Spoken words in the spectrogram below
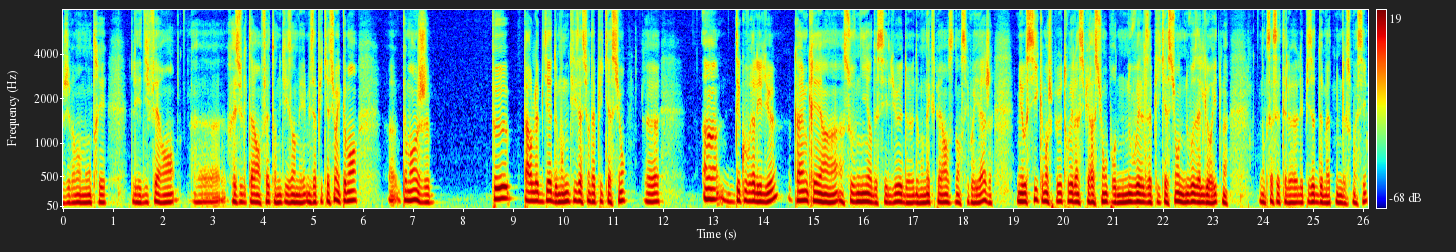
j'ai vraiment montré les différents euh, résultats en fait en utilisant mes, applications et comment, euh, comment je peux, par le biais de mon utilisation d'applications, euh, un, découvrir les lieux, quand même créer un, souvenir de ces lieux, de, de mon expérience dans ces voyages, mais aussi comment je peux trouver l'inspiration pour de nouvelles applications, de nouveaux algorithmes. Donc ça, c'était l'épisode de Matnum de ce mois-ci.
